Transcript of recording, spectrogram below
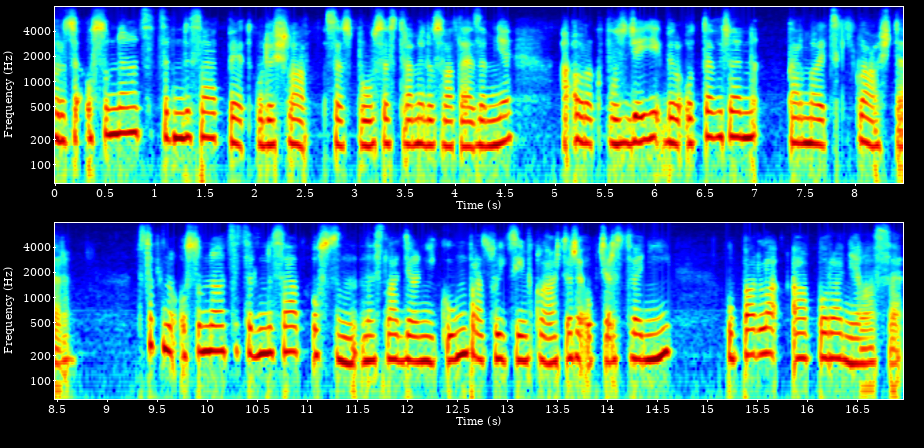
V roce 1875 odešla se spolu sestrami do svaté země a o rok později byl otevřen karmelický klášter. V srpnu 1878 nesla dělníkům pracujícím v klášteře občerstvení, upadla a poranila se.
